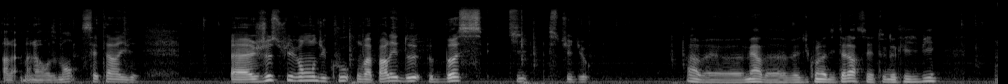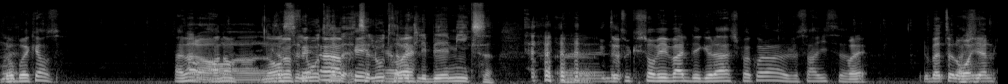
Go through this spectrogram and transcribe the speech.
voilà, malheureusement, c'est arrivé. Euh, jeu suivant, du coup, on va parler de Boss Key Studio. Ah bah euh, merde, euh, bah, du coup on l'a dit tout à l'heure, c'est le truc de Cliff B. Ouais. Lawbreakers Ah non, Alors, ah non. euh, Non, c'est l'autre un avec, après. c'est l'autre Ouais. avec les BMX. Le truc survival dégueulasse, je sais pas quoi là, le jeu service. Ouais. le Battle Ah, Royale.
